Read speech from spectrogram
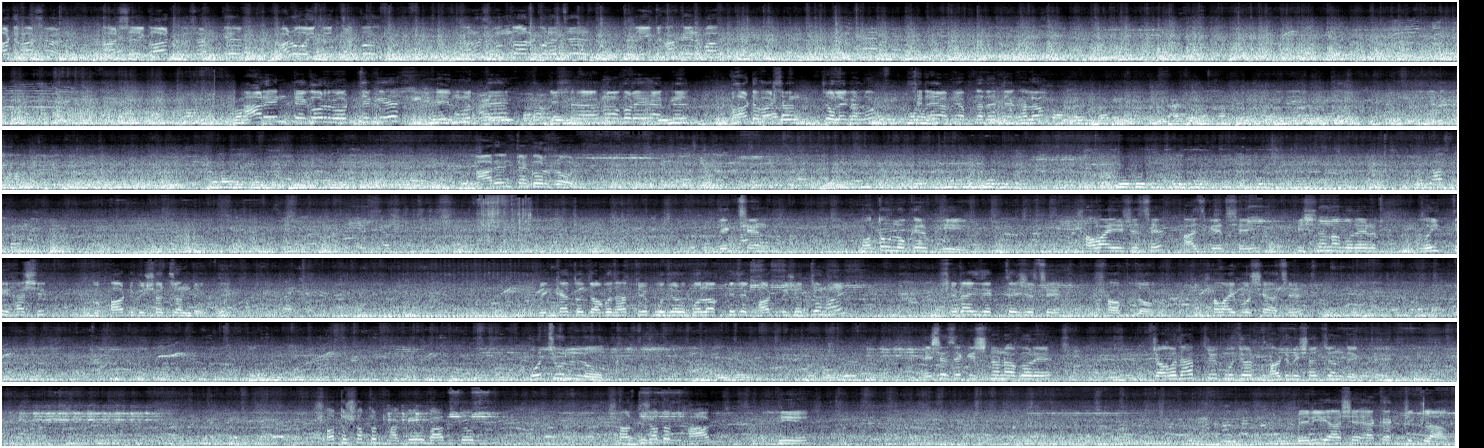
ঘট ভাসান, আর সেই ঘট ভাসানকে আরও ঐতিহ্য আরও সুন্দর করেছে এই ঢাকের বাদ আর এন টেগোর রোড থেকে এই মুহূর্তে কৃষ্ণনগরে একটা ঘট ভাসান চলে গেল, সেটাই আমি আপনাদের দেখালাম। আর এন টেগোর রোড দেখছেন কত লোকের ভিড়। সবাই এসেছে আজকের সেই কৃষ্ণনগরের ঐতিহাসিক ঘট বিসর্জন দেখতে। বিখ্যাত জগদ্ধাত্রী পুজোর উপলক্ষে যে ঘট বিসর্জন হয়, সেটাই দেখতে এসেছে সব লোক। সবাই বসে আছে। প্রচুর লোক। এসেছে কৃষ্ণনগরে জগদ্ধাত্রী পুজোর ঘট বিসর্জন দেখতে। শত শত ঢাকের বাদ্য শত শত ঢাক নিয়ে বেরিয়ে আসে এক একটি ক্লাব।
